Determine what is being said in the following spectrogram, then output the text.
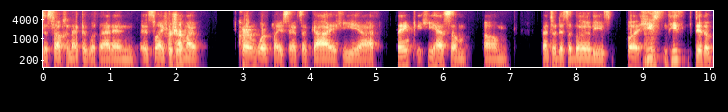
just felt connected with that and it's like sure. at my current workplace there's a guy he uh, i think he has some um mental disabilities but Mm-hmm. he's he's did a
